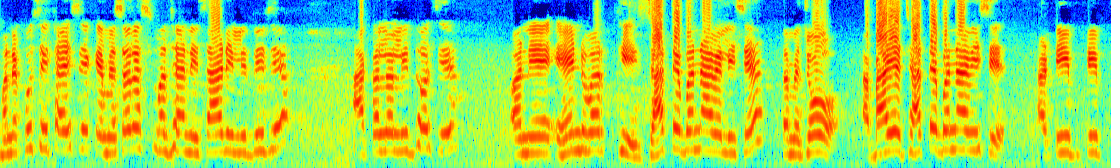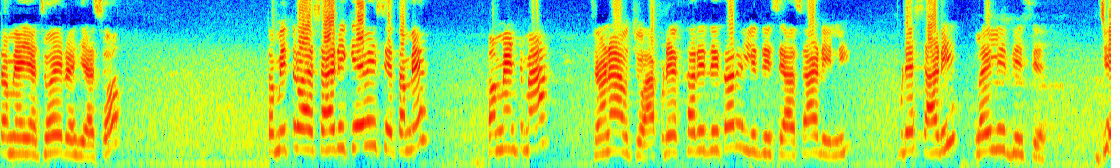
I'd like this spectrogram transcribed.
મને ખુશી થાય છે કે મેં સરસ મજાની સાડી લીધી છે. આ કલર લીધો છે અને હેન્ડવર્કથી જાતે બનાવેલી છે. તમે જુઓ આ બાએ જાતે બનાવી છે. આ ટીપ ટીપ તમે અહીંયા જોઈ રહ્યા છો. તો મિત્રો આ સાડી કેવી છે તમે કમેન્ટમાં જણાવજો. આપણે ખરીદી કરી લીધી છે આ સાડીની. આપણે સાડી લઈ લીધી છે. જે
